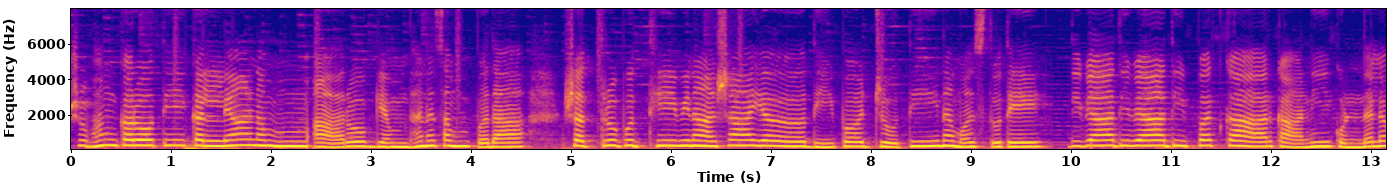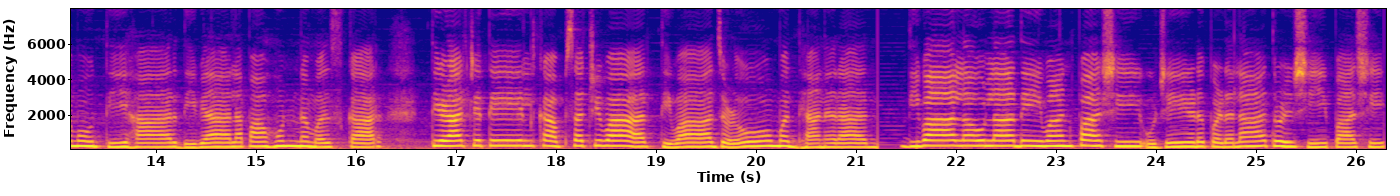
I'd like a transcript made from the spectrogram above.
शुभं करोति कल्याणम् आरोग्यं धनसम्पदा शत्रुबुद्धिविनाशाय दीपज्योती नमस्तु ते दिव्या दिव्या दीपत्कार कानी कुंडल दिव्याला पाहून नमस्कार तिळाचे तेल कापसाची वात तिवा जळो मध्यानरात दिवा लावला देवांपाशी उजेड पडला तुळशी पाशी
